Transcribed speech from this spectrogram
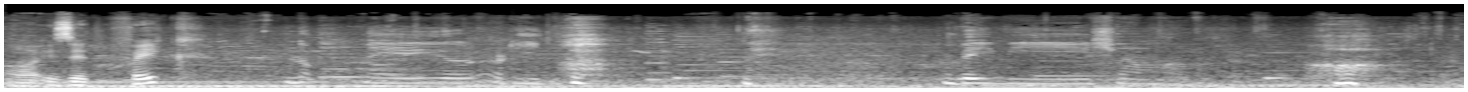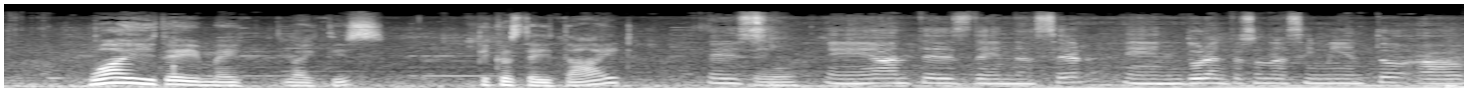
어, is it fake? No, eh, real. Baby Shama. Why they make like this? Because they died? Es, Oh. eh, antes de nacer, en- durante su nacimiento, ha,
